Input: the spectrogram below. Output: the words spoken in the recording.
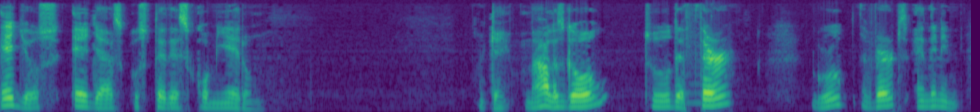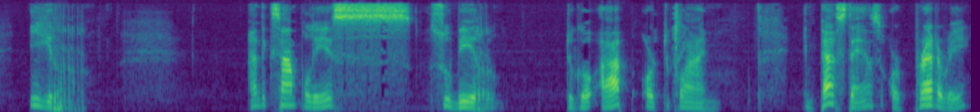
Ellos, ellas, ustedes comieron. Okay, now let's go to the third group, verbs ending in ir. An example is subir, to go up or to climb. In past tense or preterite,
